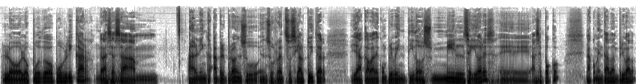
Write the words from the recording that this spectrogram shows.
lo, lo, pudo publicar gracias a, mm, al link Apple Pro en su, en su red social Twitter. Ya acaba de cumplir 22.000 seguidores eh, hace poco. Me ha comentado en privado.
